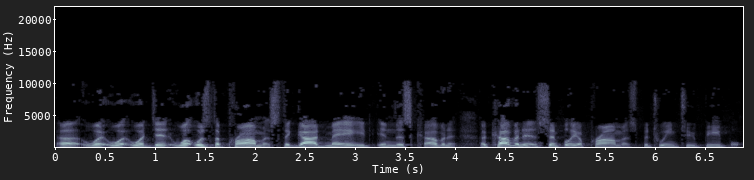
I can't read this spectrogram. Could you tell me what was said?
Uh, what, what, what, did, what was the promise that God made in this covenant? A covenant is simply a promise between two people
